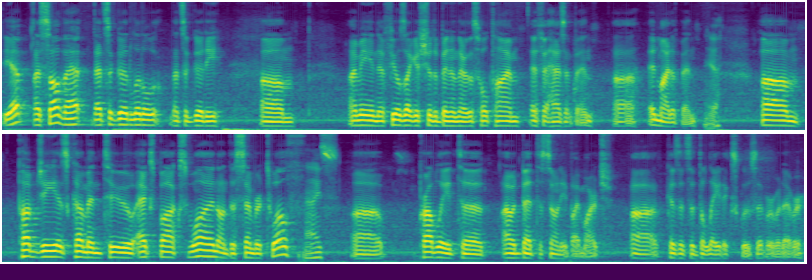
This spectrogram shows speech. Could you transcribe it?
Yep, I saw that. That's a good little. That's a goodie. Um, I mean, it feels like it should have been in there this whole time. If it hasn't been, uh, it might have been. Yeah. Um, PUBG is coming to Xbox One on December twelfth. Nice. Uh, probably to I would bet to Sony by March because it's a delayed exclusive or whatever.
